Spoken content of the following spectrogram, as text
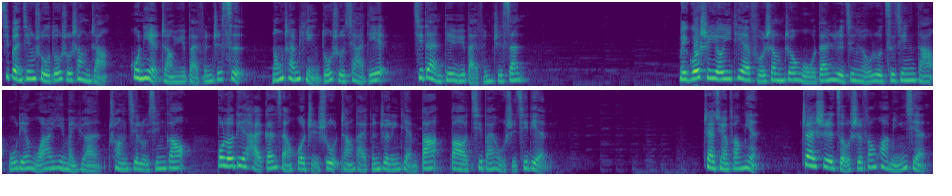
基本金属多数上涨，沪镍涨逾百分之四，农产品多数下跌，鸡蛋跌逾百分之三。美国石油 ETF 上周五单日净流入资金达五点五二亿美元，创纪录新高。波罗的海干散货指数涨百分之零点八，报七百五十七点。债券方面，债市走势分化明显，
